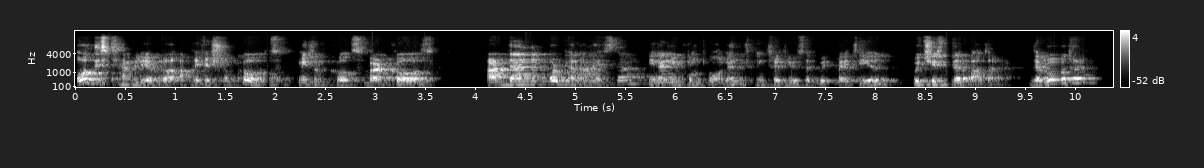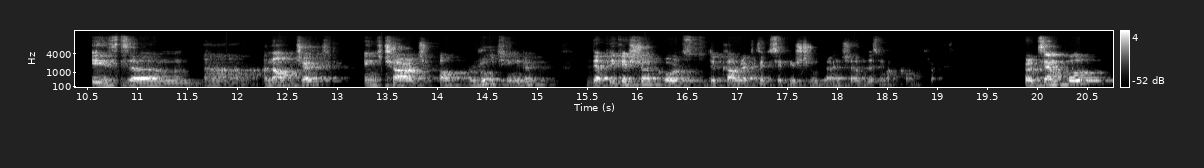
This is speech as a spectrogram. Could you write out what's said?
All this family of uh, application calls, method calls, bare calls, are then organized in a new component introduced with PyTeal, which is the router. The router is um, uh, an object in charge of routing the application calls to the correct execution branch of the smart contract. For example,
